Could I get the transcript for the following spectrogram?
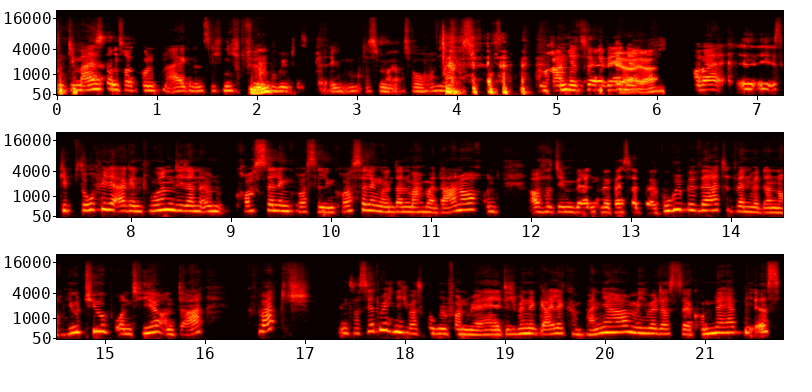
Und die meisten unserer Kunden eignen sich nicht für mhm. Google Display, das mal so am Rande zu erwähnen. Ja, ja. Aber äh, es gibt so viele Agenturen, die dann Cross-Selling, Cross-Selling, Cross-Selling und dann machen wir da noch und außerdem werden wir besser bei Google bewertet, wenn wir dann noch YouTube und hier und da. Quatsch. Interessiert mich nicht, was Google von mir hält. Ich will eine geile Kampagne haben. Ich will, dass der Kunde happy ist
